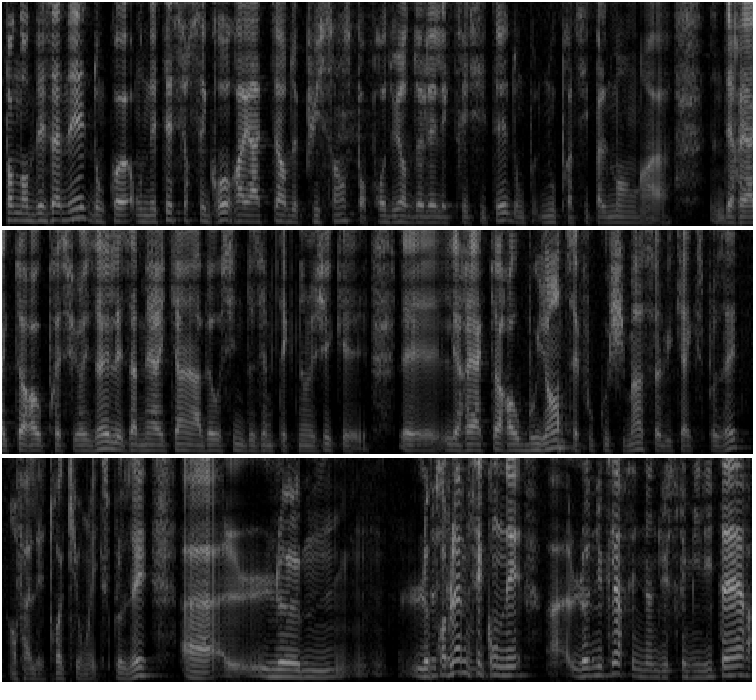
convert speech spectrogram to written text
pendant des années, donc, euh, on était sur ces gros réacteurs de puissance pour produire de l'électricité. Donc, nous, principalement, euh, des réacteurs à eau pressurisée. Les Américains avaient aussi une deuxième technologie, qui est les, réacteurs à eau bouillante. C'est Fukushima, celui qui a explosé. Enfin, les trois qui ont explosé. le, le problème, c'est qu'on est. le nucléaire, c'est une industrie militaire.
